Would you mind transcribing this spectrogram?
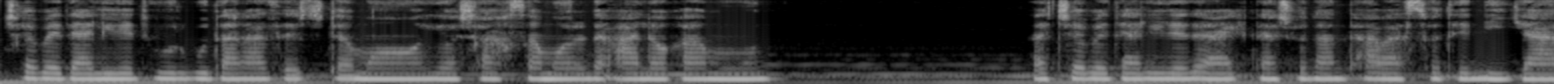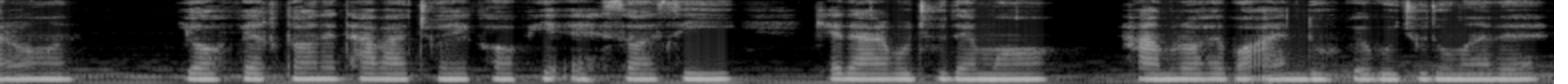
چه به دلیل دور بودن از اجتماع یا شخص مورد علاقمون و چه به دلیل درک نشدن توسط دیگران یا فقدان توجه کافی احساسی که در وجود ما همراه با اندوه به وجود اومده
